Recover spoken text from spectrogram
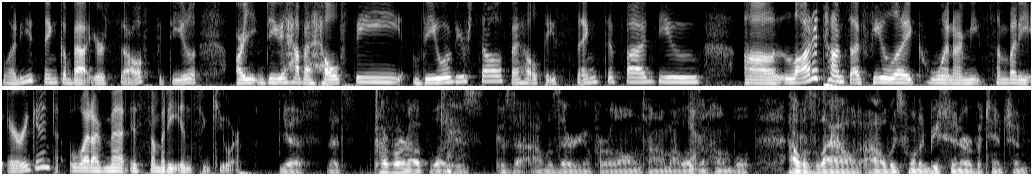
what do you think about yourself? Do you are you do you have a healthy view of yourself, a healthy sanctified view? Uh, a lot of times, I feel like when I meet somebody arrogant, what I've met is somebody insecure. Yes, that's covering up what is because I was arrogant for a long time. I wasn't humble. I was loud. I always wanted to be center of attention,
